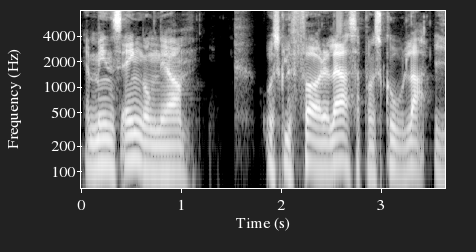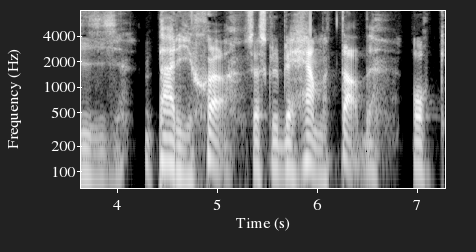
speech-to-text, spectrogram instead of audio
jag minns en gång när jag och skulle föreläsa på en skola i Bergsjö, så jag skulle bli hämtad. Och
